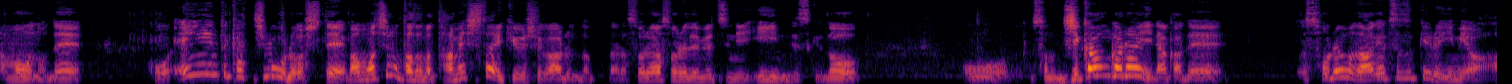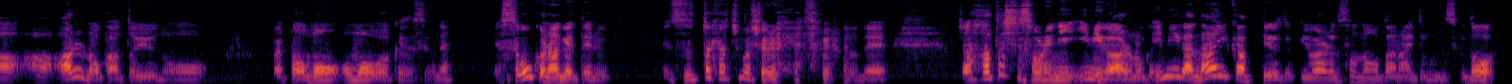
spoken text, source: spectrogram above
思うので、こう、延々とキャッチボールをして、まあ、もちろん、例えば試したい球種があるんだったら、それはそれで別にいいんですけど、その時間がない中で、それを投げ続ける意味はああるのかというのを、やっぱ思う思うわけですよね。すごく投げてる。ずっとキャッチボールしてるやつがいるので、じゃあ果たしてそれに意味があるのか、意味がないかっていうと言われるとそんなことはないと思うんですけど、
